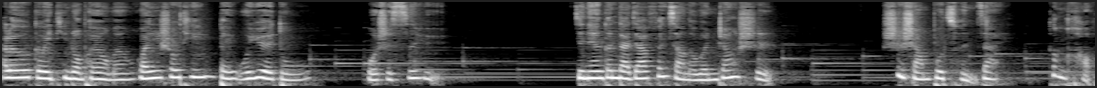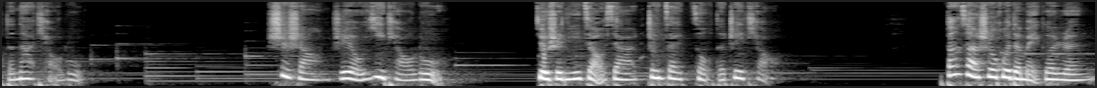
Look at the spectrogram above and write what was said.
Hello，各位听众朋友们，欢迎收听被窝阅读，我是思雨。今天跟大家分享的文章是：世上不存在更好的那条路，世上只有一条路，就是你脚下正在走的这条。当下社会的每个人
